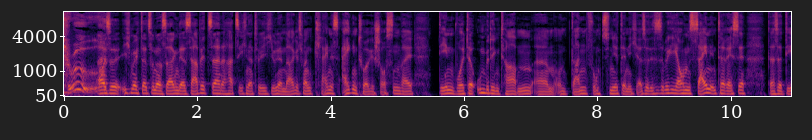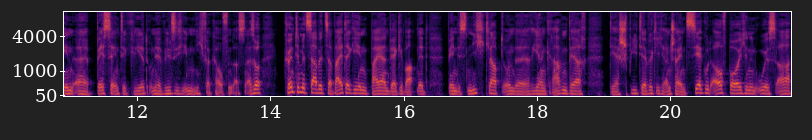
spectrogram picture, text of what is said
True. Also ich möchte dazu noch sagen, der Sabitzer, da hat sich natürlich Julian Nagelsmann ein kleines Eigentor geschossen, weil den wollte er unbedingt haben ähm, und dann funktioniert er nicht. Also das ist wirklich auch um sein Interesse, dass er den äh, besser integriert und er will sich eben nicht verkaufen lassen. Also könnte mit Sabitzer weitergehen, Bayern wäre gewappnet, wenn es nicht klappt und äh, Rian Gravenberg, der spielt ja wirklich anscheinend sehr gut auf bei euch in den USA,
